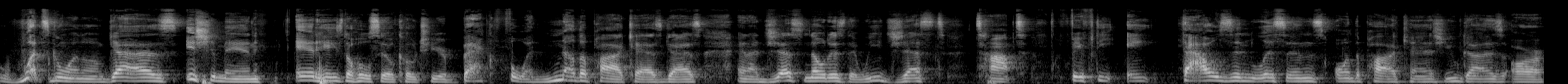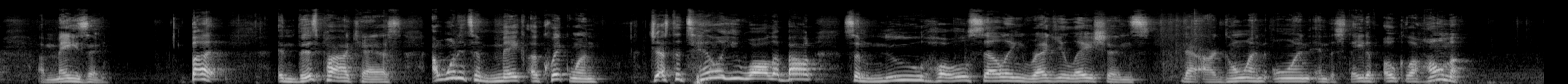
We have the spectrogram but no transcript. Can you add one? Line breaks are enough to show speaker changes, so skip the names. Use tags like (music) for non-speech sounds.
What's going on, guys? It's your man, Ed Hayes, the wholesale coach here, back for another podcast, guys. And I just noticed that we just topped 58,000 listens on the podcast. You guys are amazing. But in this podcast, I wanted to make a quick one just to tell you all about some new wholesaling regulations that are going on in the state of Oklahoma.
